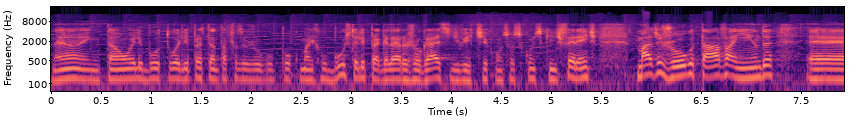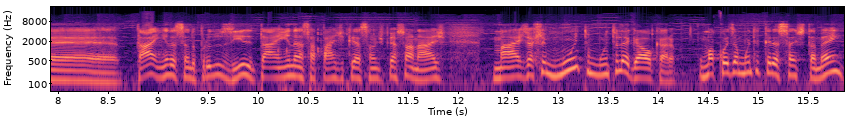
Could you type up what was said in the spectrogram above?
Né? Então ele botou ali para tentar fazer o jogo um pouco mais robusto ali pra galera jogar e se divertir como se fosse com skin diferente, mas o jogo tava ainda é, tá ainda sendo produzido, tá ainda nessa parte de criação de personagem, mas eu achei muito muito legal, cara. Uma coisa muito interessante também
